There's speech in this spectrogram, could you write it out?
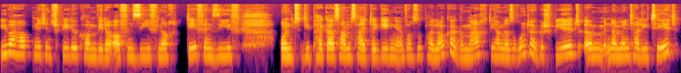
überhaupt nicht ins Spiel gekommen, weder offensiv noch defensiv. Und die Packers haben es halt dagegen einfach super locker gemacht. Die haben das runtergespielt ähm, in der Mentalität.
